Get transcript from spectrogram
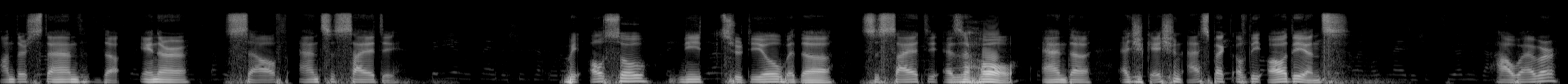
understand the inner self and society. We also need to deal with the society as a whole and the education aspect of the audience. However,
